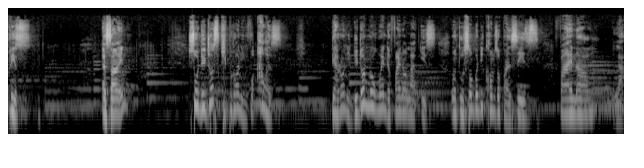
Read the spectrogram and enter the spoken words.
Please, a sign. So they just keep running for hours. They are running. They don't know when the final lap is until somebody comes up and says, Final lap.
